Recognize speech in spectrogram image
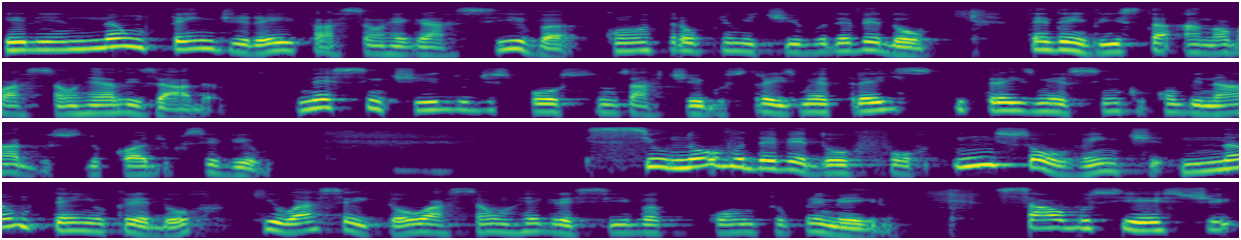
Ele não tem direito à ação regressiva contra o primitivo devedor, tendo em vista a novação realizada. Nesse sentido, disposto nos artigos 363 e 365 combinados do Código Civil. Se o novo devedor for insolvente, não tem o credor que o aceitou a ação regressiva contra o primeiro, salvo se este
